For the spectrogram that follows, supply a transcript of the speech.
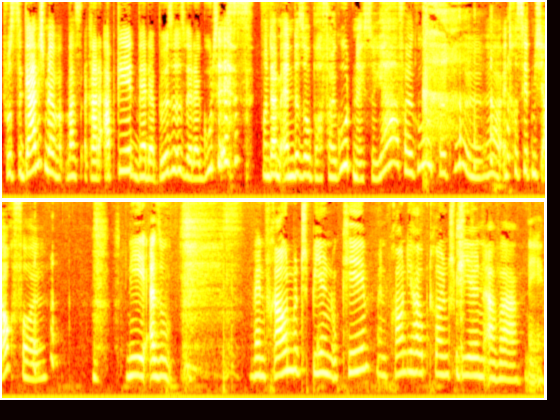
Ich wusste gar nicht mehr, was gerade abgeht, wer der Böse ist, wer der Gute ist. Und am Ende so, boah, voll gut. Und ich so, ja, voll gut, voll cool. Ja, interessiert mich auch voll. Nee, also wenn Frauen mitspielen, okay. Wenn Frauen die Hauptrollen spielen, aber nee,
